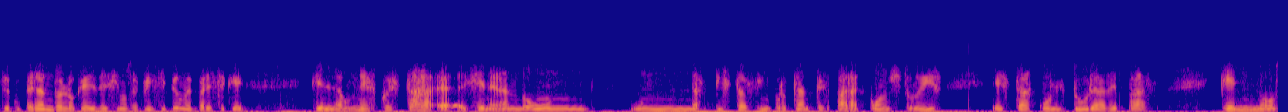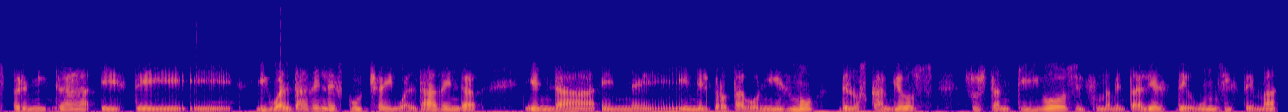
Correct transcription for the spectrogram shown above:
recuperando lo que decimos al principio, me parece que, que la UNESCO está eh, generando un, unas pistas importantes para construir esta cultura de paz que nos permita este eh, igualdad en la escucha, igualdad en la en, la, en, eh, en el protagonismo de los cambios sustantivos y fundamentales de un sistema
